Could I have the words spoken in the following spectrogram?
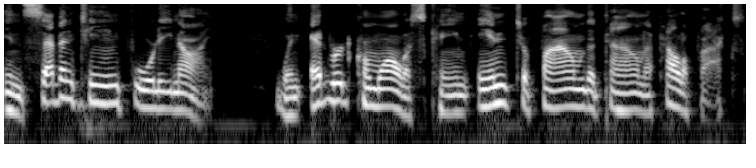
in 1749, when Edward Cornwallis came in to found the town of Halifax,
